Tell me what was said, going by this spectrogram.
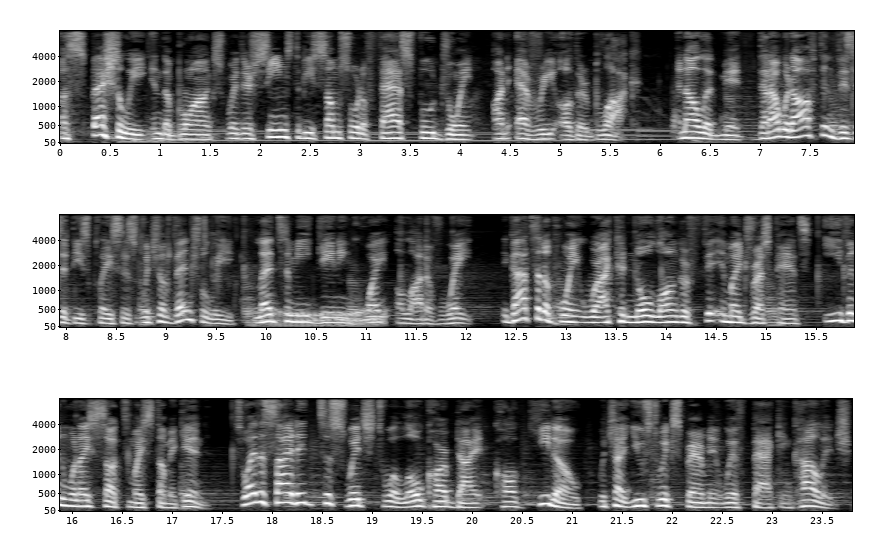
especially in the Bronx where there seems to be some sort of fast food joint on every other block. And I'll admit that I would often visit these places, which eventually led to me gaining quite a lot of weight. It got to the point where I could no longer fit in my dress pants even when I sucked my stomach in. So I decided to switch to a low carb diet called keto, which I used to experiment with back in college.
